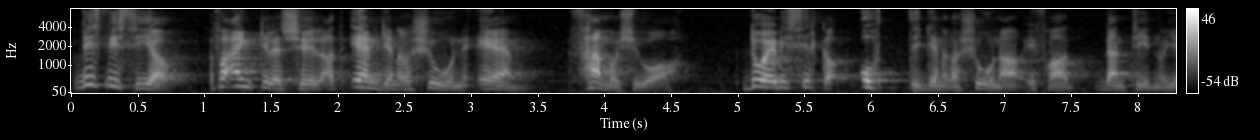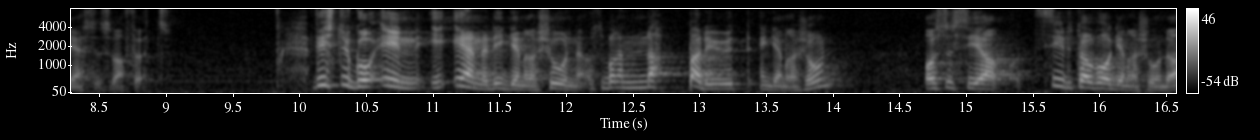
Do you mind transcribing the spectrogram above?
Hvis vi sier for enkelhets skyld at én generasjon er 25 år, da er vi ca. 80 generasjoner fra den tiden når Jesus var født. Hvis du går inn i en av de generasjonene og så bare napper du ut en generasjon, og så sier Si du tar vår generasjon, da,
